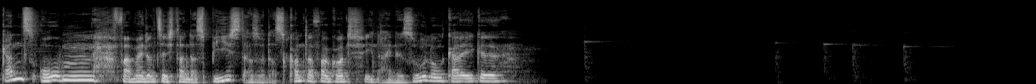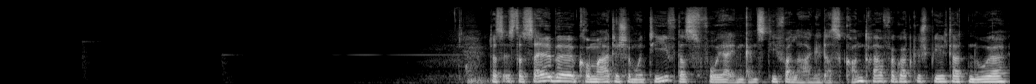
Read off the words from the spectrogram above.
Ganz oben verwandelt sich dann das Biest, also das Konterfagott, in eine Sologeige. Das ist dasselbe chromatische Motiv, das vorher in ganz tiefer Lage das Kontrafagott gespielt hat, nur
